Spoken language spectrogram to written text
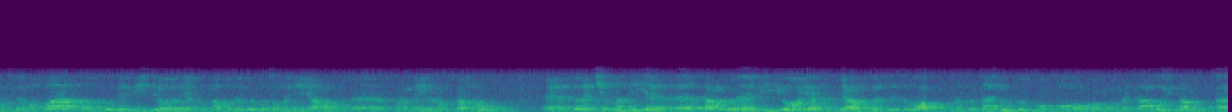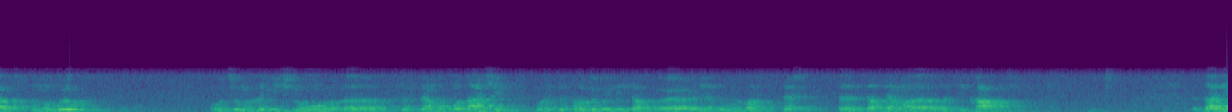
можливо, два, буде відео, як вона буде виготовлена, я вам е, про неї розкажу. Е, До речі, в мене є там відео, як я модернізував горизонтальну пилку по металу і там встановив оцю механічну систему подачі. Можете продивитися, е, я думаю, вас теж е, ця тема зацікавить. Далі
